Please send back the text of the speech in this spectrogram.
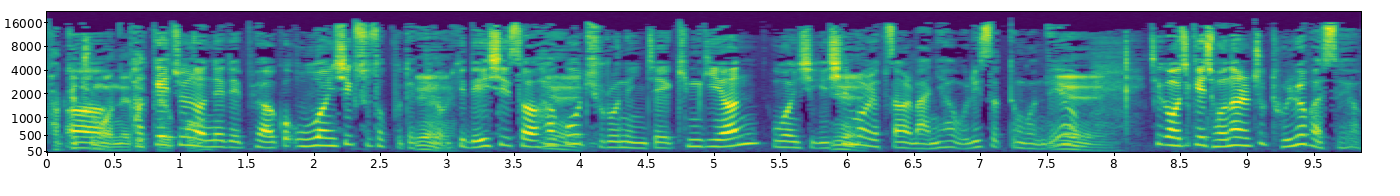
박계준 어, 원내대표 박계준 원내대표하고 우원식 수석부 대표 예. 이렇게 넷이서 하고 예. 주로는 이제 김기현 우원식이 실무 예. 협상을 많이 하고 이랬었던 건데요. 예. 제가 어저께 전화를 쭉 돌려봤어요.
